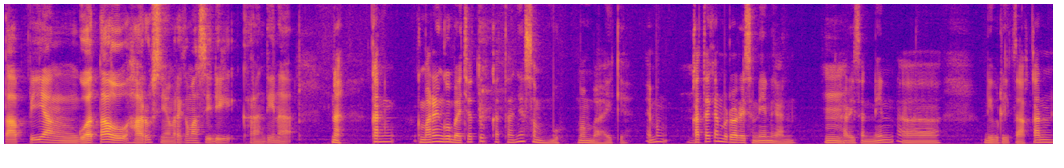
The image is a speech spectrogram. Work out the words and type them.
Tapi yang gue tahu harusnya mereka masih di karantina. Nah, kan kemarin gue baca tuh katanya sembuh, membaik ya. Emang katanya kan baru hari Senin kan? Hmm. Hari Senin eh, diberitakan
